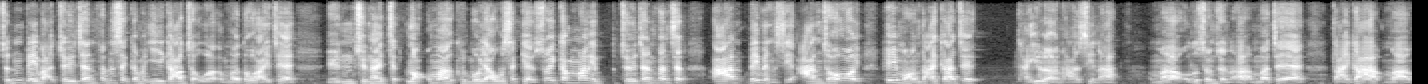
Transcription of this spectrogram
準備埋最正分析咁啊，依家做啊。咁啊都都係即係完全係直落啊嘛，佢冇休息嘅，所以今晚嘅最準分析晏比平時晏咗開，希望大家即係體諒下先啊。咁啊，我都相信啊，咁啊即係大家咁啊，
